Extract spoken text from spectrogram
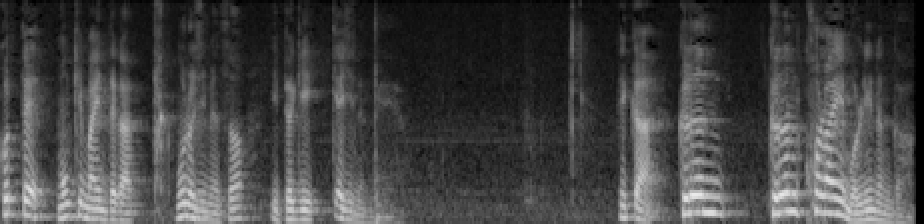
그때 몽키 마인드가 탁 무너지면서 이 벽이 깨지는 거예요. 그러니까 그런 그런 코너에 몰리는 거,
